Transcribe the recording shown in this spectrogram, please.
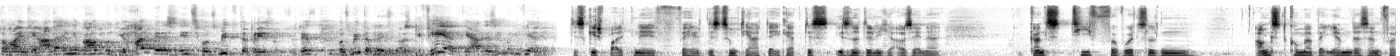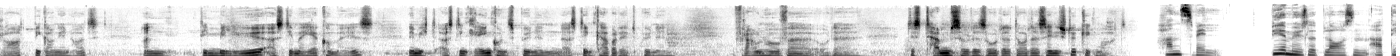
da war ein Theater eingebaut und die halbe Residenz uns mit der Bresel. Verstehst? Uns mit der Bresel. Also gefährlich, Theater ist immer gefährlich. Das gespaltene Verhältnis zum Theater, ich glaube, das ist natürlich aus einer ganz tief verwurzelten Angst gekommen bei ihm, dass er einen Verrat begangen hat an dem Milieu, aus dem er hergekommen ist, nämlich aus den Kleinkunstbühnen, aus den Kabarettbühnen. Fraunhofer oder des Tams oder so, da, da hat er seine Stücke gemacht. Hans Well. Biermüselblasen.at.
